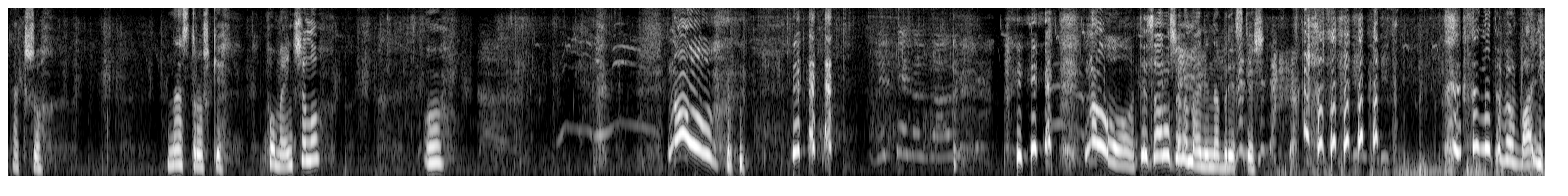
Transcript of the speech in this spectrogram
Так що нас трошки поменшало. О. Ну! О, ти зараз на мене набризкаєш. Ну тебе в бані.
